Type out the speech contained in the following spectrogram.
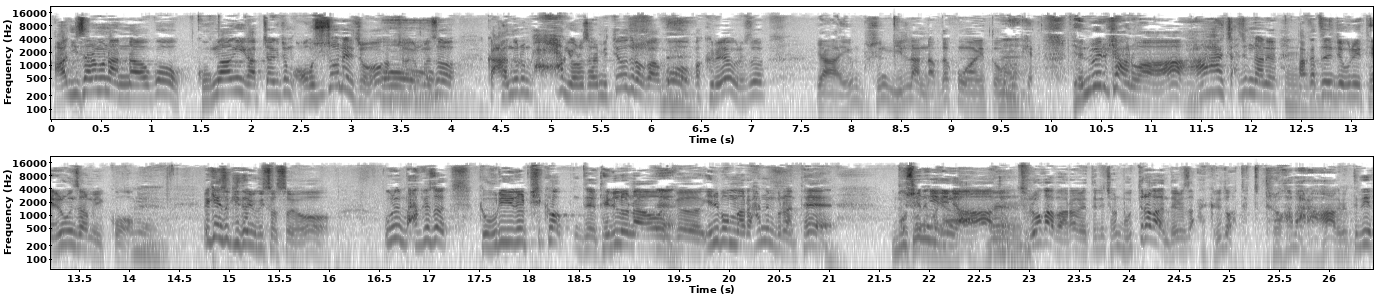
아, 이 사람은 안 나오고 공항이 갑자기 좀 어수선해져. 갑자기 그러면서 그 안으로 막 여러 사람이 뛰어들어가고 막 그래요. 그래서 야, 이건 무슨 일 났나 보다, 공항에 또. 이렇게, 얘는 왜 이렇게 안 와? 아, 짜증나네. 바깥에 이제 우리 데리러 온 사람이 있고. 이렇게 계속 기다리고 있었어요. 우리 막 해서 그 우리를 픽업, 이제 데리러 나온 네. 그 일본 말을 하는 분한테 무슨 어떻게 된 일이냐? 좀 네. 들어가 봐라. 그랬더니 저는 못 들어가는데. 그래서, 아, 그래도 들어가 봐라. 그랬더니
